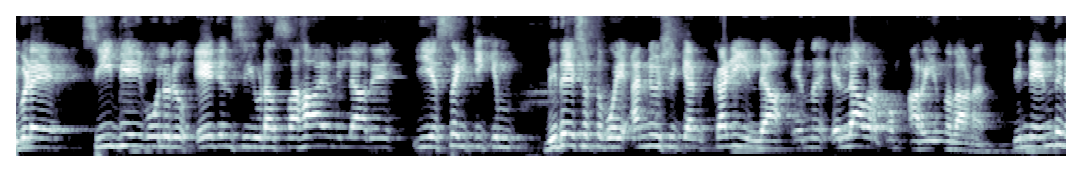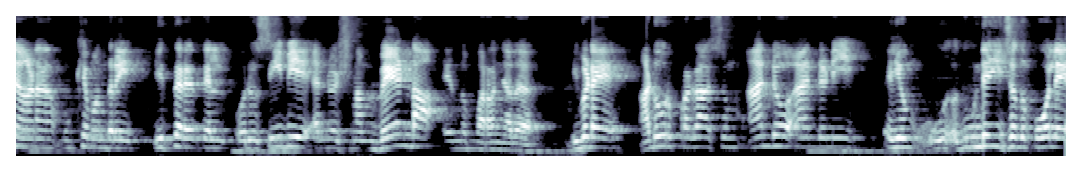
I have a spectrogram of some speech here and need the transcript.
ഇവിടെ സി ബി ഐ പോലൊരു ഏജൻസിയുടെ സഹായമില്ലാതെ ഈ എസ് ഐ ടിക്കും വിദേശത്ത് പോയി അന്വേഷിക്കാൻ കഴിയില്ല എന്ന് എല്ലാവർക്കും അറിയുന്നതാണ്. പിന്നെ എന്തിനാണ് മുഖ്യമന്ത്രി ഇത്തരത്തിൽ ഒരു സി ബി ഐ അന്വേഷണം വേണ്ട എന്ന് പറഞ്ഞത്? ഇവിടെ അടൂർ പ്രകാശും ആന്റോ ആന്റണിയും ഉന്നയിച്ചതുപോലെ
